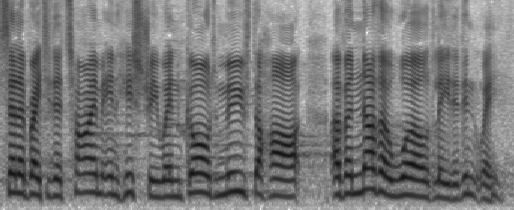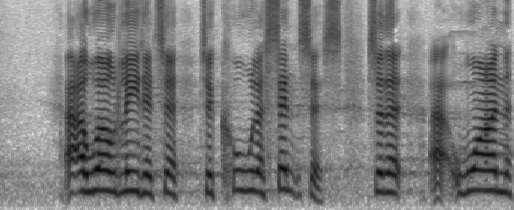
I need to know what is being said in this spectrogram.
celebrated a time in history when God moved the heart of another world leader, didn't we? A world leader to, to call a census so that uh, one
